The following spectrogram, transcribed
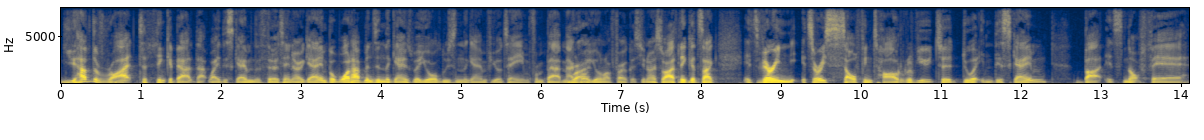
you have the right to think about it that way this game, the 13-0 game, but what happens in the games where you're losing the game for your team from bad macro, Right. you're not focused, you know? So I think it's like, it's very, it's very self-entitled of you to do it in this game, but it's not fair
